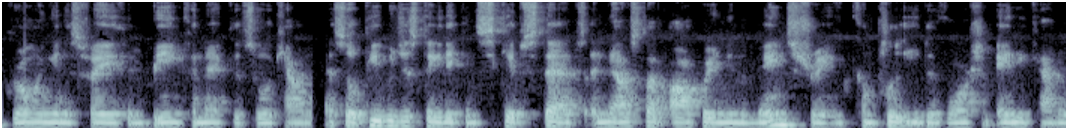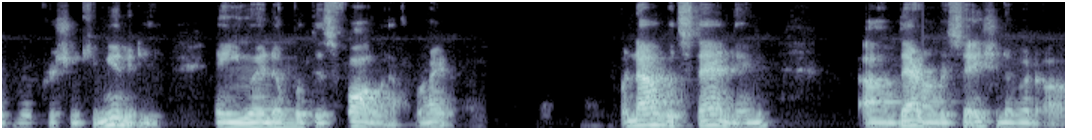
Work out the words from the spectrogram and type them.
growing in his faith and being connected to account. And so people just think they can skip steps and now start operating in the mainstream, completely divorced from any kind of real Christian community. And you end up with this fallout, right? But notwithstanding um, that conversation of an, uh,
